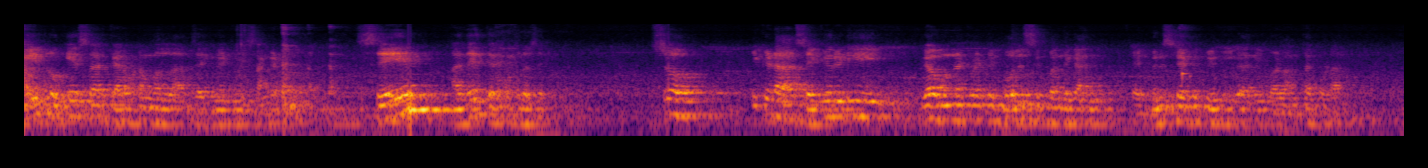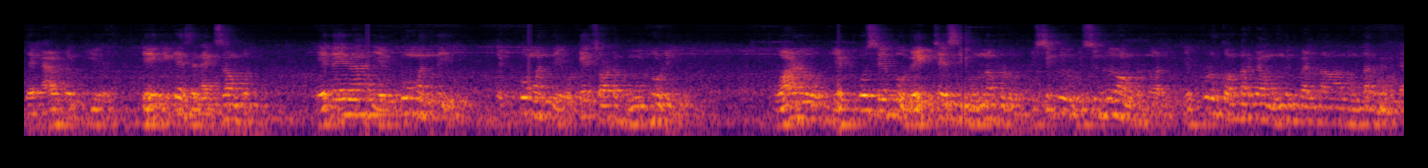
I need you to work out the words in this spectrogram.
గేట్లు ఒకేసారి తెరవటం వల్ల జరిగినటువంటి సంఘటన సేమ్ అదే తిరుపతిలో జరిగింది. సో ఇక్కడ సెక్యూరిటీగా ఉన్నటువంటి పోలీస్ సిబ్బంది కానీ అడ్మినిస్ట్రేటివ్ పీపుల్ కానీ వాళ్ళంతా కూడా they have to take it as an example ఏదైనా ఎక్కువ మంది ఎక్కువ మంది ఒకే చోట గుమికూడి వాళ్ళు ఎక్కువసేపు వెయిట్ చేసి ఉన్నప్పుడు విసుగు విసుగుగా ఉంటుంది వాళ్ళు ఎప్పుడు తొందరగా ముందుకు వెళ్తామని ఉంటారు కనుక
